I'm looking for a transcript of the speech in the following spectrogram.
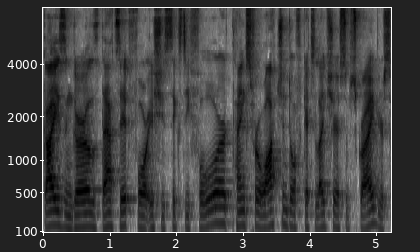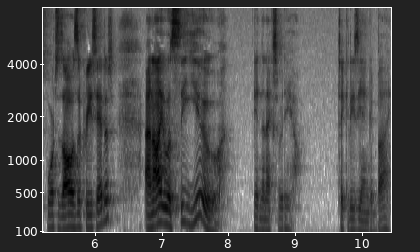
guys and girls, that's it for issue 64. Thanks for watching. Don't forget to like, share, subscribe. Your support is always appreciated. And I will see you in the next video. Take it easy and goodbye.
